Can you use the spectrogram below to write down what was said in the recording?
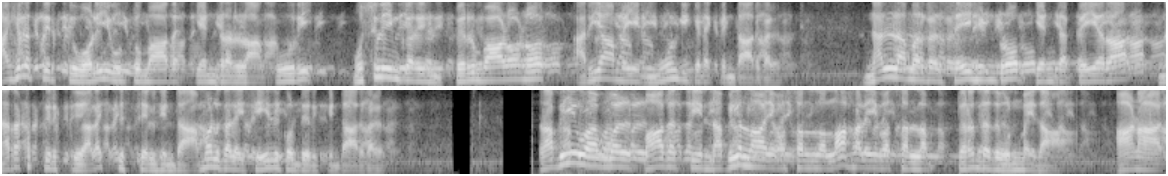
அகிலத்திற்கு ஒளியூட்டுமாத என்றெல்லாம் கூறி முஸ்லிம்களின் பெரும்பாலானோர் அறியாமையில் மூழ்கி கிடக்கின்றார்கள். நல்லமர்கள் செய்கின்றோம் என்ற பெயரால் நரகத்திற்கு அழைத்து செல்கின்ற அமல்களை செய்து கொண்டிருக்கின்றார்கள். ரபி அவ்வல் மாதத்தில் நபிகள் நாயகம் சொல்லல்லாஹ் அலைவசல்லம் பிறந்தது உண்மைதான். ஆனால்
